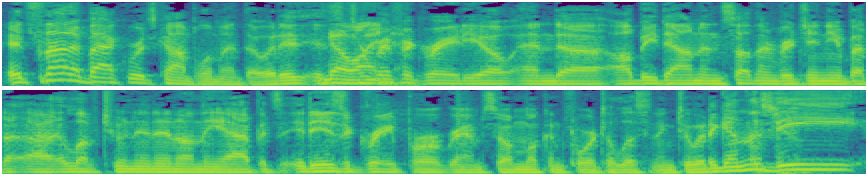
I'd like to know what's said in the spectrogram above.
It's not a backwards compliment, though. It is, it's No, I terrific radio, and uh, I'll be down in Southern Virginia, but I, I love tuning in on the app. It's, it is a great program, so I'm looking forward to listening to it again this the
